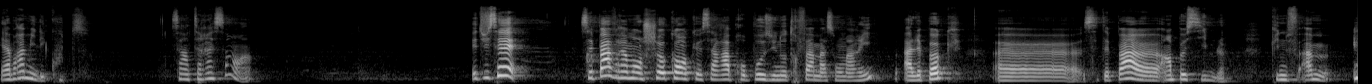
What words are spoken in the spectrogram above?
Et Abraham, il écoute. C'est intéressant. Hein et tu sais, c'est pas vraiment choquant que Sarah propose une autre femme à son mari. À l'époque, euh, c'était pas euh, impossible qu'une femme,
